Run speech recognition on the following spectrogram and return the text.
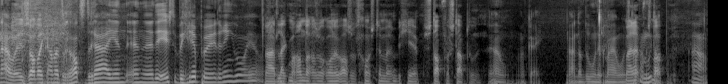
nou, eh, zal ik aan het rad draaien en de eerste begrippen erin gooien? Nou, het lijkt me handig als we, gewoon, als we het gewoon een beetje stap voor stap doen. hè. Oh, oké. Nou, dan doen we het maar gewoon maar stap dat voor moet stap. Ah, we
